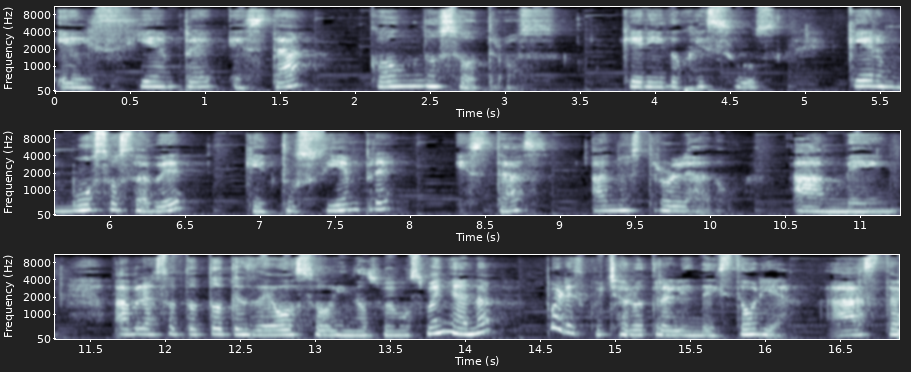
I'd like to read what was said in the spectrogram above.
Él siempre está con nosotros. Querido Jesús, qué hermoso saber que tú siempre estás a nuestro lado. Amén. Abrazo tototes de oso y nos vemos mañana para escuchar otra linda historia. Hasta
